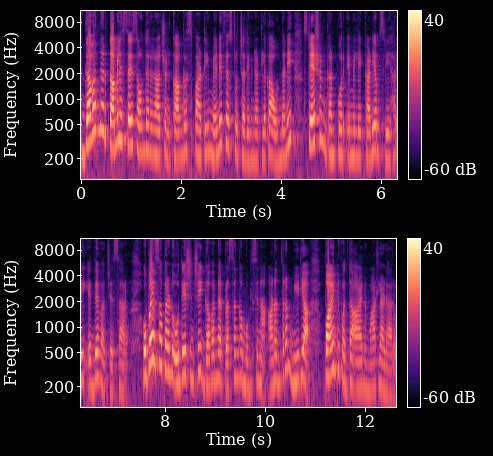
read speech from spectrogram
Governor Tamilisai Soundararajan Congress party manifesto చదివినట్లుగా ఉందని స్టేషన్ గన్పూర్ ఎమ్మెల్యే కడియం శ్రీహరి ఎద్దేవా చేశారు. ఉభయ సభలను ఉద్దేశించి గవర్నర్ ప్రసంగం ముగిసిన అనంతరం మీడియా పాయింట్ వద్ద ఆయన మాట్లాడారు.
